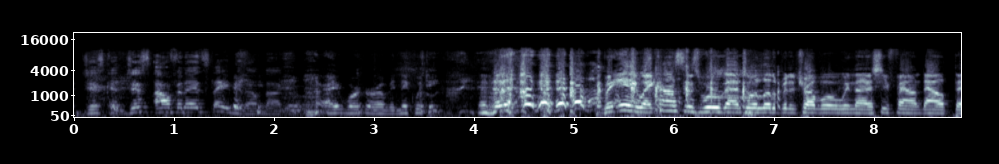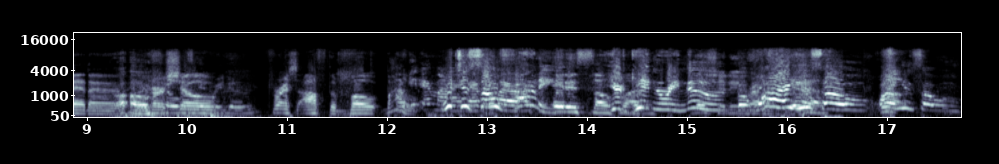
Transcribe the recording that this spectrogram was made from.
just, 'cause- just off of that statement, I'm not going. All right, worker of iniquity. but anyway, Constance Wu got into a little bit of trouble when uh, she found out that uh, Uh-oh. her Show show, fresh off the boat, by the- Which is so funny. It is so You're funny. getting renewed, but right. why are you so? Why Well- are you so?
